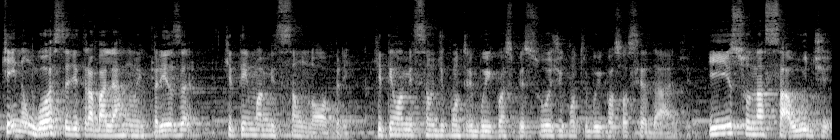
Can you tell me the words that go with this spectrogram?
Quem não gosta de trabalhar numa empresa que tem uma missão nobre, que tem uma missão de contribuir com as pessoas, de contribuir com a sociedade. E isso na saúde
